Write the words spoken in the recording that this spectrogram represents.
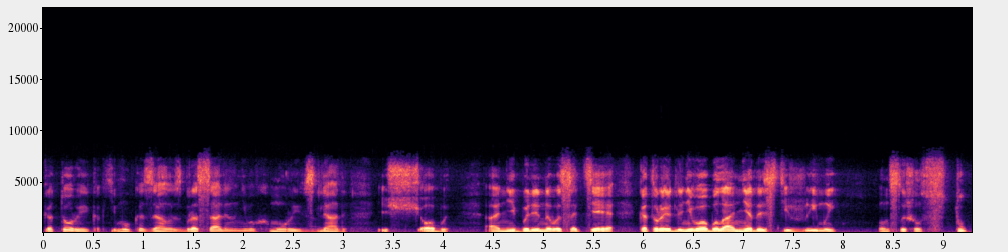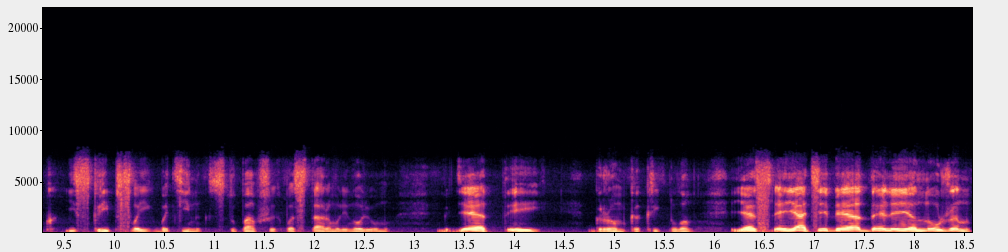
которые, как ему казалось, бросали на него хмурые взгляды. Еще бы! Они были на высоте, которая для него была недостижимой. Он слышал стук и скрип своих ботинок, ступавших по старому линолеуму. «Где ты?» — громко крикнул он. «Если я тебе, Аделия, нужен,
